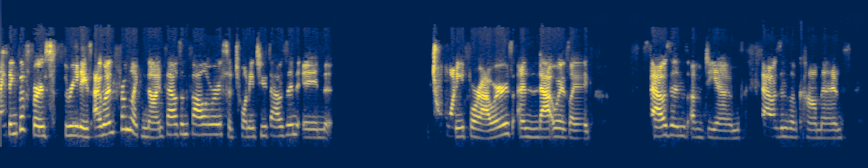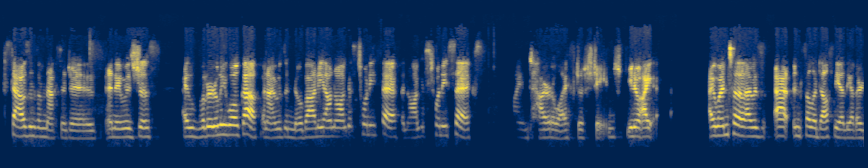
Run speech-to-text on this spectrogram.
I think the first three days, I went from like 9,000 followers to 22,000 in 24 hours. And that was like thousands of DMs, thousands of comments, thousands of messages. And it was just, I literally woke up and I was a nobody on August 25th and August 26th. My entire life just changed. You know, I, I went to, I was at in Philadelphia the other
